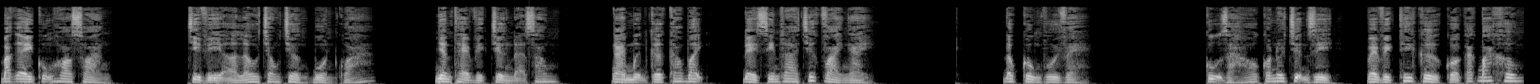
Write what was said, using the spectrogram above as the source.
bác ấy cũng ho xoàng. Chỉ vì ở lâu trong trường buồn quá. Nhân thể việc trường đã xong, ngài mượn cớ cao bệnh để xin ra trước vài ngày. Đốc công vui vẻ. Cụ giáo có nói chuyện gì về việc thi cử của các bác không?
